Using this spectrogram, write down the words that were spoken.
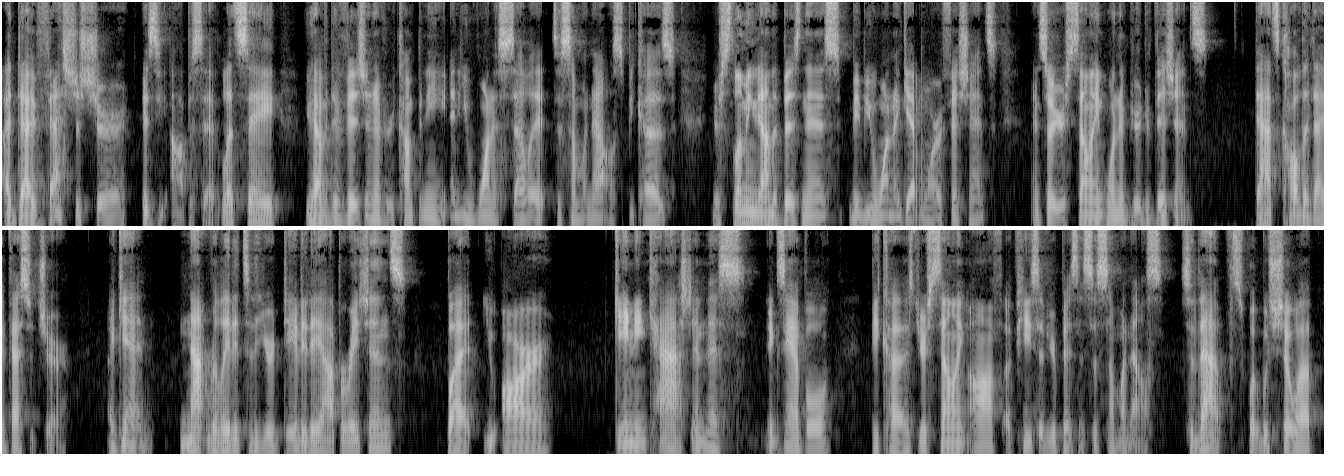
A divestiture is the opposite. Let's say you have a division of your company and you want to sell it to someone else because you're slimming down the business, maybe you want to get more efficient, and so you're selling one of your divisions. That's called a divestiture. Again, not related to the, your day-to-day operations, but you are gaining cash in this example because you're selling off a piece of your business to someone else. So that's what would show up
